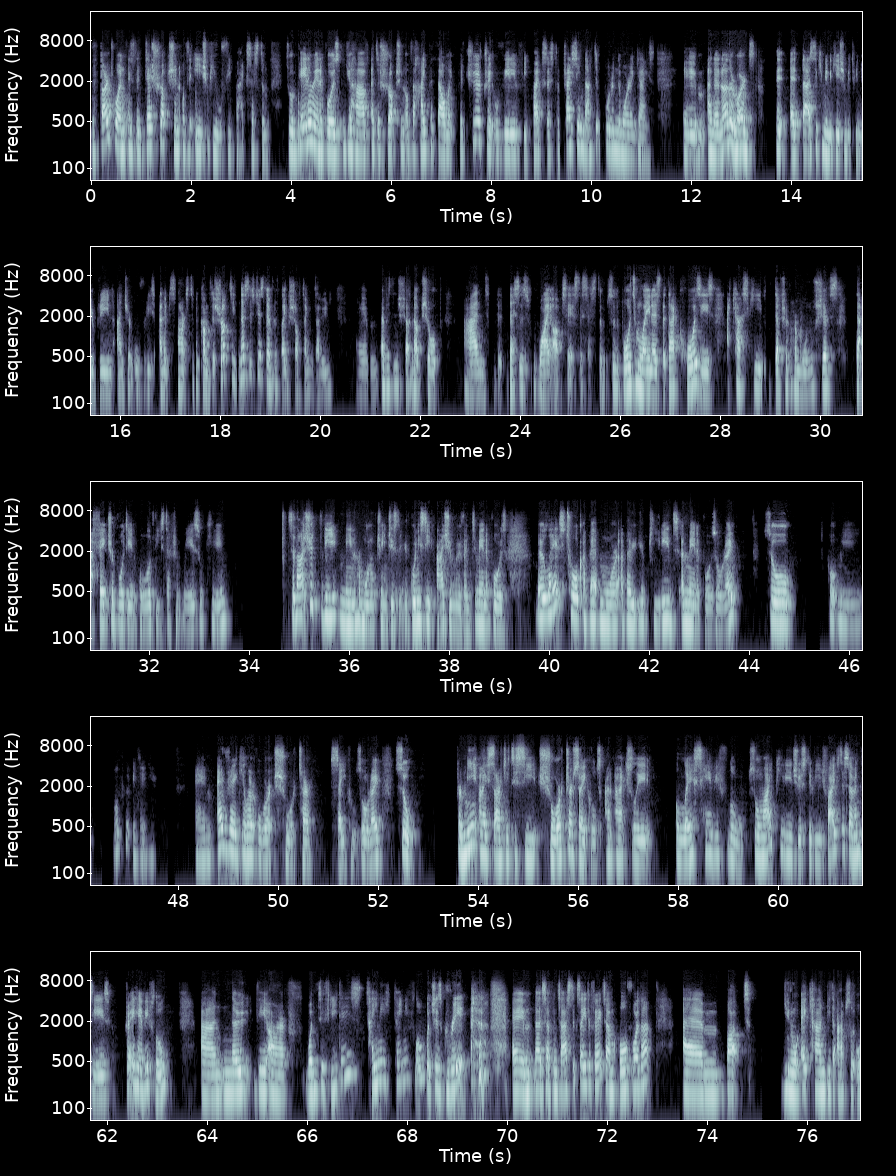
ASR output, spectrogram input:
The third one is the disruption of the HPO feedback system. So in perimenopause, you have a disruption of the hypothalamic pituitary ovarian feedback system. Try saying that at four in the morning, guys. Um, and in other words, it, that's the communication between your brain and your ovaries, and it starts to become disrupted. And this is just everything shutting down, um, everything's shutting up shop, and th- this is why it upsets the system. So the bottom line is that that causes a cascade of different hormonal shifts that affect your body in all of these different ways. Okay. So that's your three main hormonal changes that you're going to see as you move into menopause. Now let's talk a bit more about your periods and menopause, all right? So put me, I'll put me down here. um, irregular or shorter cycles, all right? So for me, I've started to see shorter cycles and actually less heavy flow. So my periods used to be five to seven days, pretty heavy flow, and now they are one to three days, tiny, tiny flow, which is great. um, that's a fantastic side effect. I'm all for that. Um, but you know, it can be the absolute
